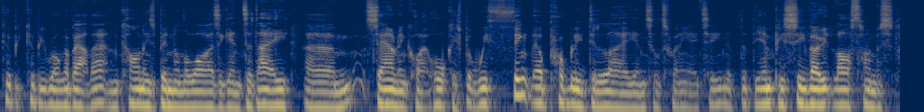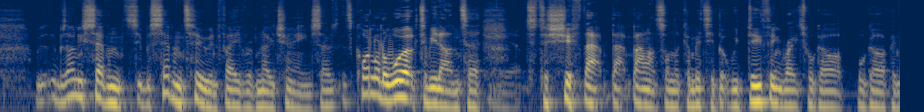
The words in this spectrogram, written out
Could be, could be wrong about that. And Carney's been on the wires again today, um, sounding quite hawkish. But we think they'll probably delay until 2018. The, the, the MPC vote last time was it was only seven. It was seven two in favour of no change. So it's quite a lot of work to be done to yeah. to shift that that balance on the committee. But we do think rates will go up. Will go up in,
